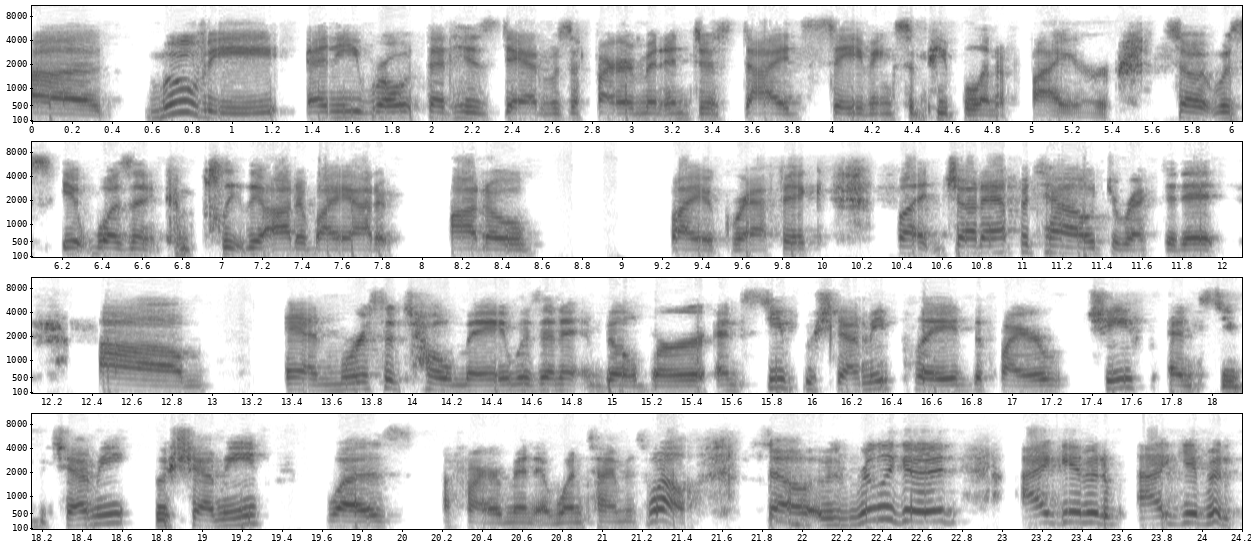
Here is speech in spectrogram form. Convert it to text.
a movie and he wrote that his dad was a fireman and just died saving some people in a fire. So it was it wasn't completely autobiographic autobiographic, but Judd Apatow directed it. Um, and Marisa Tomei was in it, and Bill Burr, and Steve Buscemi played the fire chief, and Steve Buscemi, Buscemi was a fireman at one time as well. So it was really good. I give it I give it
